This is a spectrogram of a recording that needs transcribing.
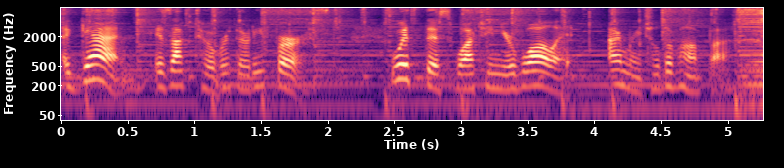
again is October 31st. With this watching your wallet, I'm Rachel DePompa.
